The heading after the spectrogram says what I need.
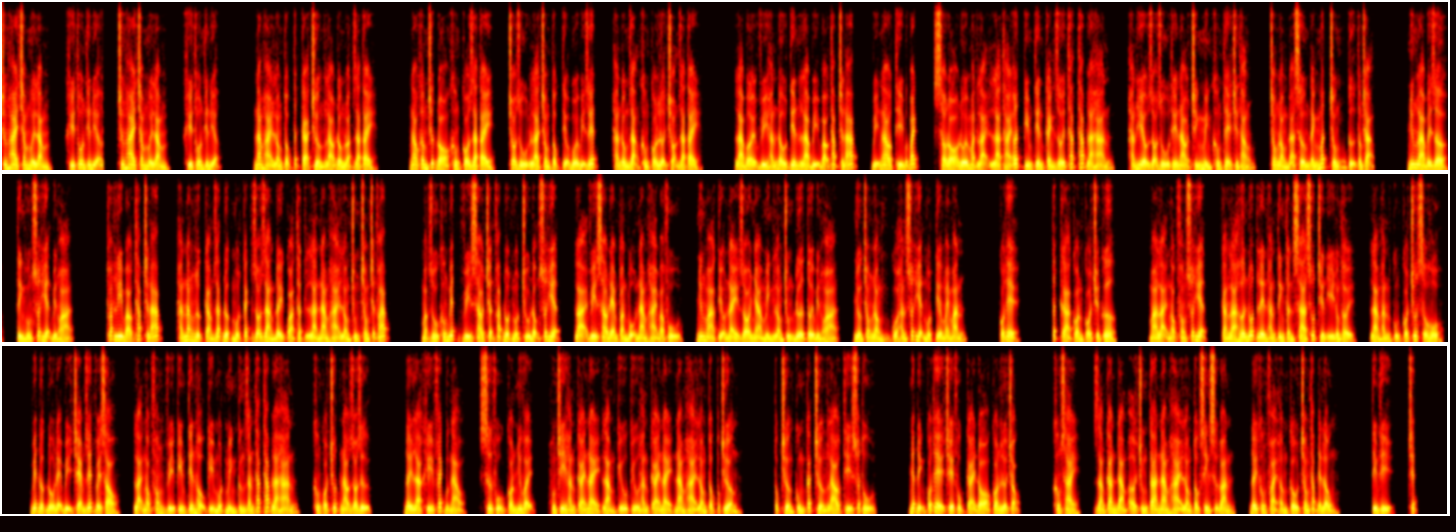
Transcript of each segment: chương hai trăm mười lăm, khí thôn thiên địa, chương hai trăm mười lăm, khí thôn thiên địa. Nam hải long tộc tất cả trưởng lão đồng loạt ra tay. Ngao khâm trước đó không có ra tay, cho dù là trong tộc tiểu bối bị giết, hắn đồng dạng không có lựa chọn ra tay. Là bởi vì hắn đầu tiên là bị bạo tháp chấn áp, bị ngao thì bức bách, sau đó đối mặt lại là thái ớt kim tiên cảnh giới tháp tháp la hán, hắn hiểu rõ dù thế nào chính mình không thể chiến thắng, trong lòng đã sớm đánh mất chống tự tâm trạng. Nhưng là bây giờ, tình huống xuất hiện biến hóa. Thoát ly bảo tháp chấn áp, hắn năng lực cảm giác được một cách rõ ràng đây quả thật là nam hải lòng trùng trong trận pháp mặc dù không biết vì sao trận pháp đột ngột chủ động xuất hiện, lại vì sao đem toàn bộ nam hải bao phủ, nhưng mà kiểu này do nhà mình lòng trùng đưa tới biến hóa, nhường trong lòng của hắn xuất hiện một tia may mắn. Có thể, tất cả còn có chuyện cơ. Mà lại ngọc phong xuất hiện, càng là hơn đốt lên hắn tinh thần xa suốt chiến ý đồng thời, làm hắn cũng có chút xấu hổ. Biết được đồ đệ bị chém giết về sau, lại ngọc phong vì kim tiên hậu kỳ một mình cứng rắn thác tháp la hán, không có chút nào do dự. Đây là khí phách bực nào, sư phụ còn như vậy húng chi hắn cái này làm cứu cứu hắn cái này nam hải long tộc tộc trưởng. Tộc trưởng cùng các trưởng lão thì xuất thủ nhất định có thể chế phục cái đó con lựa chọc. Không sai, dám can đảm ở chúng ta nam hải long tộc sinh sự đoan, đây không phải hầm cầu trong tháp đèn lồng. Tìm thị chết.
